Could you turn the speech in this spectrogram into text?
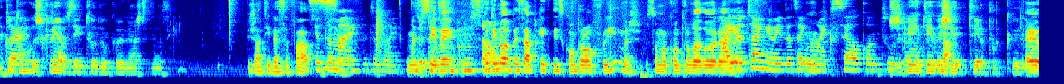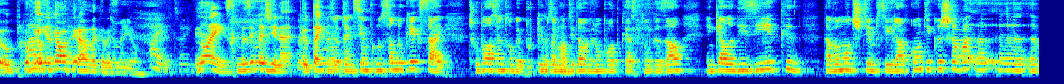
Então Ok. tu escreves aí tudo o que gastas e não sei o quê. Já tive essa fase. Eu também, eu também. Mas Mas eu tenho percebem, sempre noção. continuo a pensar porque é que disse control free, mas sou uma controladora. Ah, eu tenho, eu ainda tenho um Excel com tudo. Cheguei a ter, deixei de ter porque. Eu- porque eu, Ah, eu eu ficava tenho. pirada da cabeça. Também eu. Ah, eu tenho. Não é isso, mas imagina, eu tenho. Mas eu tenho sempre noção do que é que sai. Desculpa lá só interromper, porque Mas por exemplo, não. ontem estava a ver um podcast de um casal em que ela dizia que estava montes de tempo sem ir à conta e que eu chegava a, a- a-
